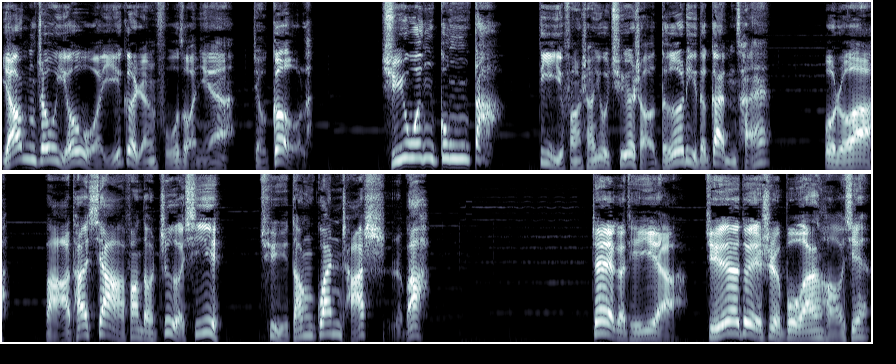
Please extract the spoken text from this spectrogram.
扬州有我一个人辅佐您就够了。徐温功大，地方上又缺少得力的干才。”不如啊，把他下放到浙西去当观察使吧。这个提议啊，绝对是不安好心，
